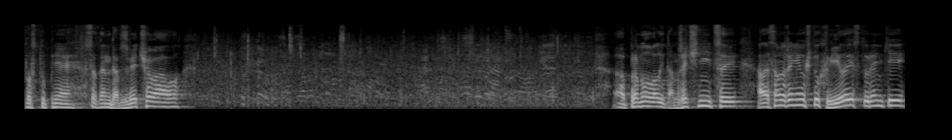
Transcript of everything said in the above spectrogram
postupně se ten dav zvětšoval. promluvali tam řečníci, ale samozřejmě už tu chvíli studenti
